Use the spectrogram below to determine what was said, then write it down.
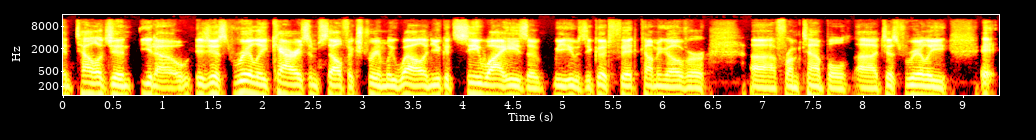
intelligent, you know, it just really carries himself extremely well, and you could see why he's a he was a good fit coming over uh, from Temple. Uh, just really, it,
